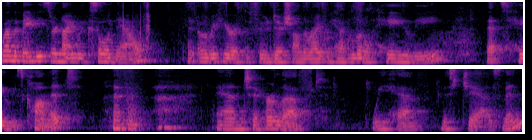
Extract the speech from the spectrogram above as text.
Well, the babies are nine weeks old now. And over here at the food dish on the right, we have little Haley. That's Haley's Comet. and to her left, we have Miss Jasmine.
